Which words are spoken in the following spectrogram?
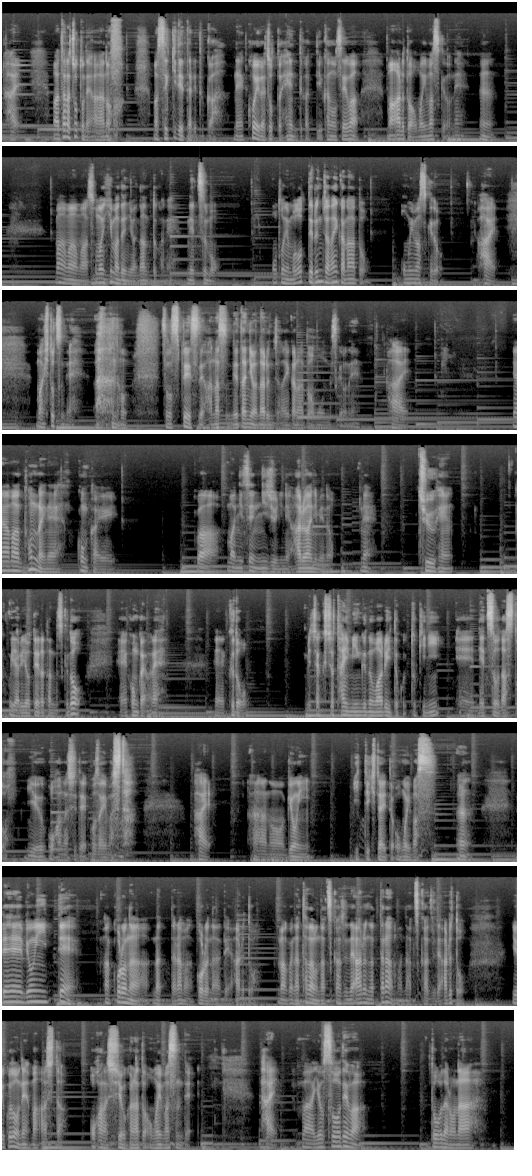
はい。まあ、ただちょっとね、あの まあ、咳出たりとか、ね、声がちょっと変とかっていう可能性は、まあ、あるとは思いますけどね。うん。まあまあまあ、その日までにはなんとかね、熱も元に戻ってるんじゃないかなと思いますけど、はい。まあ一つね、あの、そのスペースで話すネタにはなるんじゃないかなと思うんですけどね。はい。いや、まあ本来ね、今回、は、まあ、2022年春アニメのね、中編をやる予定だったんですけど、えー、今回はね、えー、工藤、めちゃくちゃタイミングの悪いと時に、えー、熱を出すというお話でございました。はい。あの、病院行ってきたいと思います。うん。で、病院行って、まあコロナだったらまあコロナであると。まあただの夏風邪であるんだったらまあ夏風邪であるということをね、まあ明日お話ししようかなと思いますんで。はい。まあ予想ではどうだろうな。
